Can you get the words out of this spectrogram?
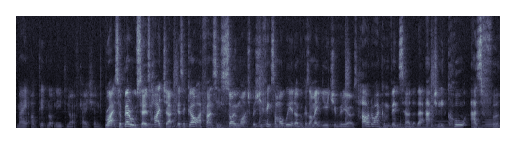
Mate, I did not need the notification. Right, so Beryl says, Hi Jack, there's a girl I fancy so much, but she thinks I'm a weirdo because I make YouTube videos. How do I convince her that they're actually cool as for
